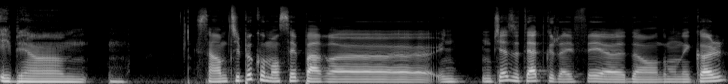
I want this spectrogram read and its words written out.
Eh bien, ça a un petit peu commencé par euh, une, une pièce de théâtre que j'avais fait euh, dans, dans mon école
